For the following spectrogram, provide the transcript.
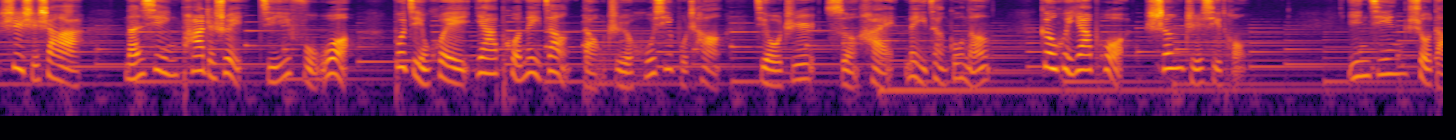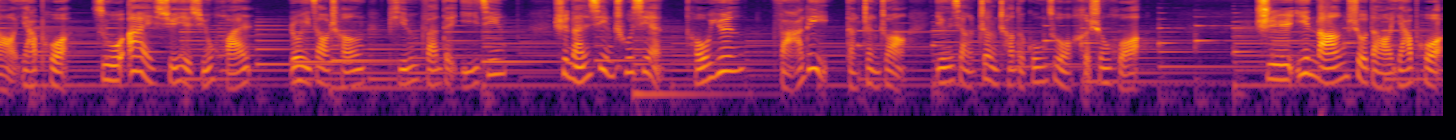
事实上啊，男性趴着睡及俯卧，不仅会压迫内脏，导致呼吸不畅，久之损害内脏功能，更会压迫生殖系统。阴茎受到压迫，阻碍血液循环，容易造成频繁的遗精，使男性出现头晕。乏力等症状影响正常的工作和生活，使阴囊受到压迫，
